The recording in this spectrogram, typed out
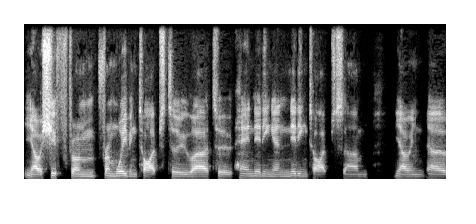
you know a shift from from weaving types to uh, to hand knitting and knitting types. Um, you know, in, uh,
